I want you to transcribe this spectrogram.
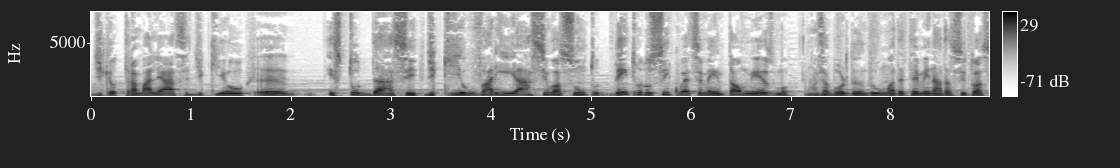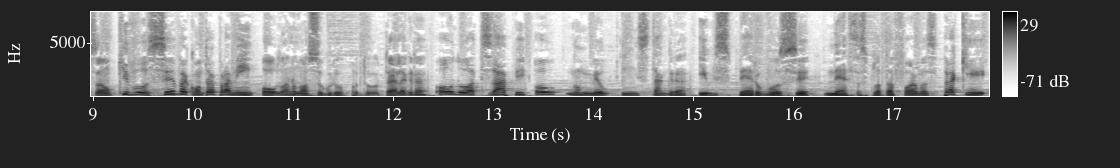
de que eu trabalhasse, de que eu uh, estudasse, de que eu variasse o assunto dentro do 5S mental mesmo, mas abordando uma determinada situação que você vai contar para mim, ou lá no nosso grupo do Telegram, ou do WhatsApp, ou no meu Instagram. Eu espero você nessas plataformas para que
